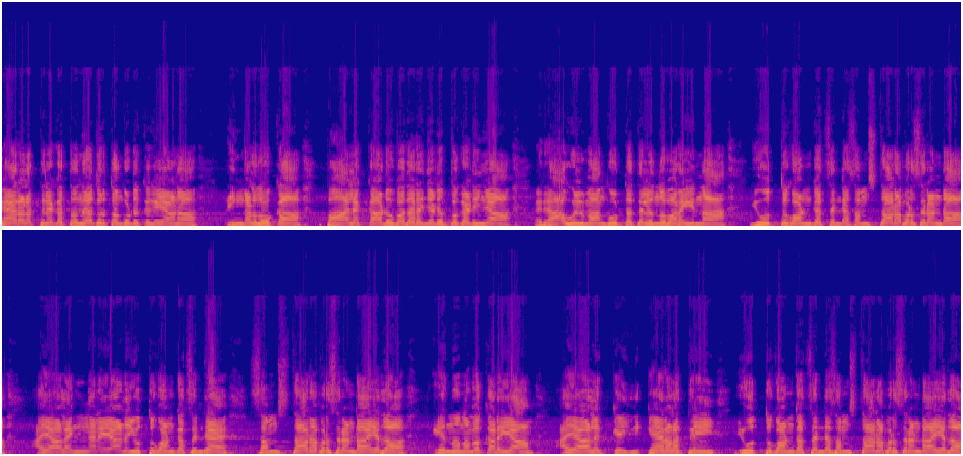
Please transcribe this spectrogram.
കേരളത്തിനകത്ത് നേതൃത്വം കൊടുക്കുകയാണ് നിങ്ങൾ നോക്ക പാലക്കാട് ഉപതെരഞ്ഞെടുപ്പ് കഴിഞ്ഞ രാഹുൽ മാങ്കൂട്ടത്തിൽ എന്ന് പറയുന്ന യൂത്ത് കോൺഗ്രസിന്റെ സംസ്ഥാന പ്രസിഡന്റ് അയാൾ എങ്ങനെയാണ് യൂത്ത് കോൺഗ്രസിന്റെ സംസ്ഥാന പ്രസിഡന്റായത് എന്ന് നമുക്കറിയാം. അയാൾ കേരളത്തിൽ യൂത്ത് കോൺഗ്രസിന്റെ സംസ്ഥാന പ്രസിഡന്റായത്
